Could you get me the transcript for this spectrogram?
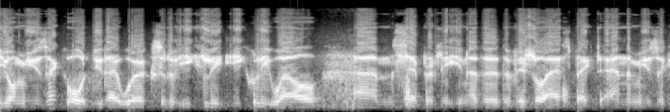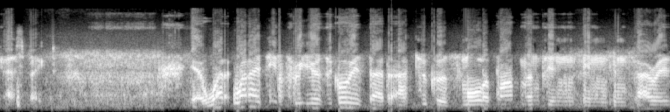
your music, or do they work sort of equally equally well um, separately? You know, the the visual aspect and the music aspect. Yeah, what what I did three years ago is that I took a small apartment in, in, in Paris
